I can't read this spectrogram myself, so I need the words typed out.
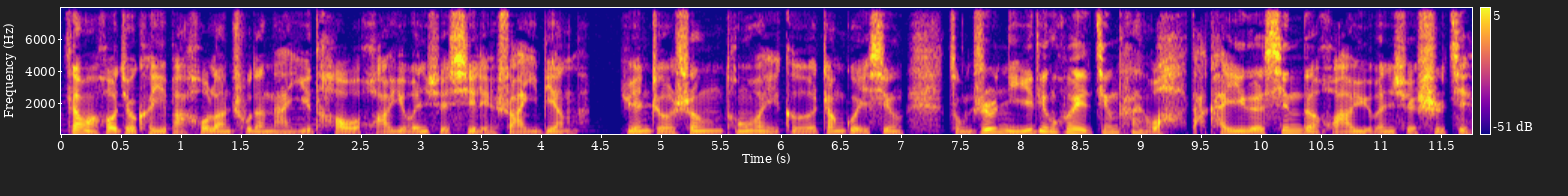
再往后就可以把后浪出的那一套华语文学系列刷一遍了。袁哲生、童伟格、张贵兴，总之你一定会惊叹：哇，打开一个新的华语文学世界。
